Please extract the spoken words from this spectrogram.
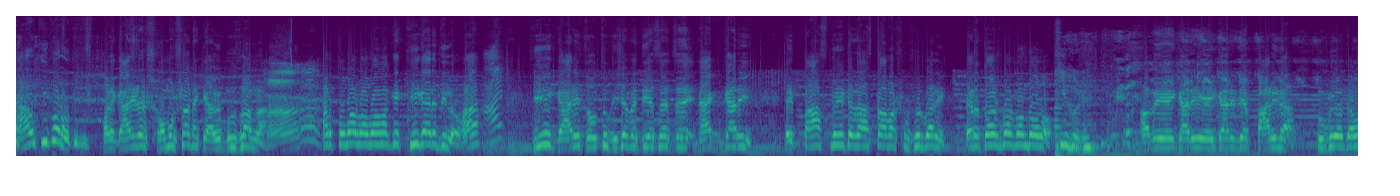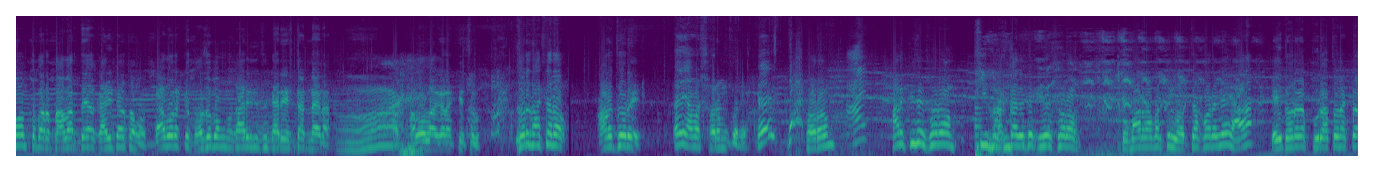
যাও কি করো তুমি? মানে গাড়িটার সমস্যাটা কি? আমি বুঝলাম না। আর তোমার বাবা আমাকে কি গাড়ি দিল হ্যাঁ? কি গাড়ি যৌতুক হিসেবে দিয়েছে যে এক গাড়ি? এই পাঁচ মিনিটের রাস্তা আমার শ্বশুর বাড়ি এটা দশ বার বন্ধ হলো। আমি এই গাড়ি এই গাড়ি দিয়ে পারি না। তুমিও যেমন তোমার বাবার দেওয়া গাড়িটাও তেমন। এমন একটা ধ্বজভঙ্গ গাড়ি দিয়েছে গাড়ি স্টার্ট নেয় না। ভালো লাগে না কিছু। জোরে ধাক্কা দাও। আরও জোরে। এই আমার শরম করে। সরম আর কিসে সরম ধাক্কা দিতে কিসে সরম তোমার আবার কি লজ্জা করে নেই হ্যাঁ? এই ধরনের পুরাতন একটা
